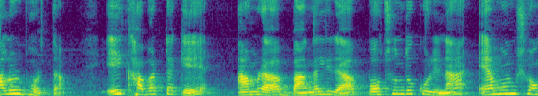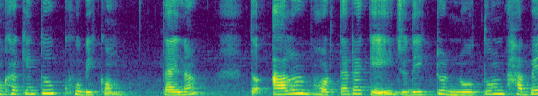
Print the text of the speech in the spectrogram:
আলুর ভর্তা। এই খাবারটাকে আমরা বাঙালিরা পছন্দ করি না, এমন সংখ্যা কিন্তু খুবই কম, তাই না? তো আলুর ভর্তাটাকেই যদি একটু নতুনভাবে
